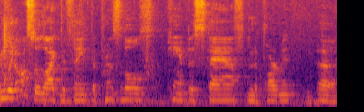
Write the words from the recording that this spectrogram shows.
And we'd also like to thank the principals, campus staff, and department uh,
